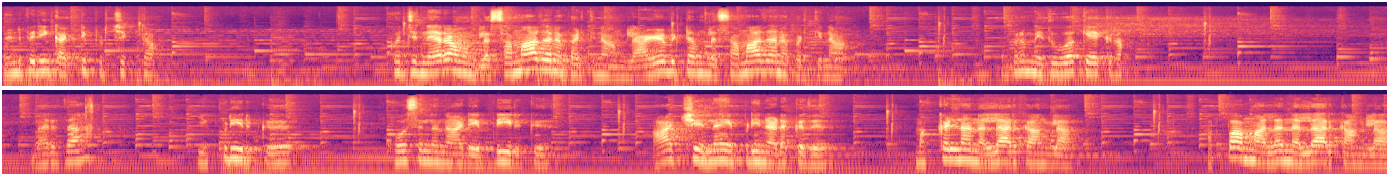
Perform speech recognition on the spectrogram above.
ரெண்டு பேரையும் கட்டி பிடிச்சிக்கிட்டான். கொஞ்ச நேரம் அவங்கள சமாதானப்படுத்தினான். அவங்கள அழவிட்டு அவங்கள சமாதானப்படுத்தினான். அப்புறம் மெதுவாக கேட்குறான் பரதா எப்படி இருக்கு? கோசல நாடு எப்படி இருக்குது ஆட்சியெல்லாம் எப்படி நடக்குது? மக்கள்லாம் நல்லா இருக்காங்களா? அப்பா அம்மாலாம் நல்லா இருக்காங்களா?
